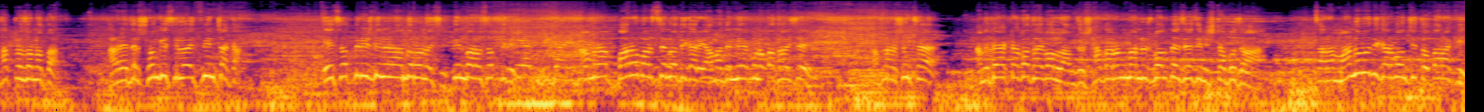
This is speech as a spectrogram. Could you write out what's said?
ছাত্র জনতা আর এদের সঙ্গী ছিল এই তিন চাকা। এই ছত্রিশ দিনের আন্দোলন হয়েছে তিন বারো ছত্রিশ। আমরা বারো পার্সেন্ট অধিকারী, আমাদের নিয়ে কোনো কথা হয়েছে? আপনারা শুনছেন? আমি তো একটা কথাই বললাম যে সাধারণ মানুষ বলতে যে জিনিসটা বোঝা, যারা মানবাধিকার বঞ্চিত, তারা কি?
